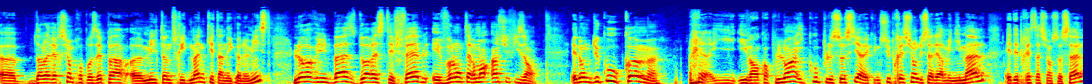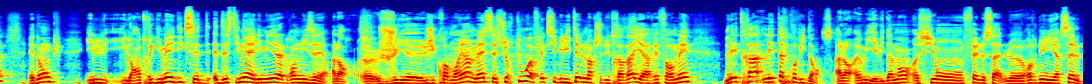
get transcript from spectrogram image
euh, dans la version proposée par euh, Milton Friedman, qui est un économiste, le revenu de base doit rester faible et volontairement insuffisant. Et donc du coup, comme il, va encore plus loin, il couple ceci avec une suppression du salaire minimal et des prestations sociales. Et donc, il, entre guillemets, il dit que c'est destiné à éliminer la grande misère. Alors, euh, j'y crois moyen, mais c'est surtout à flexibiliter le marché du travail et à réformer l'état l'État-providence. Alors oui, évidemment, si on fait le revenu universel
